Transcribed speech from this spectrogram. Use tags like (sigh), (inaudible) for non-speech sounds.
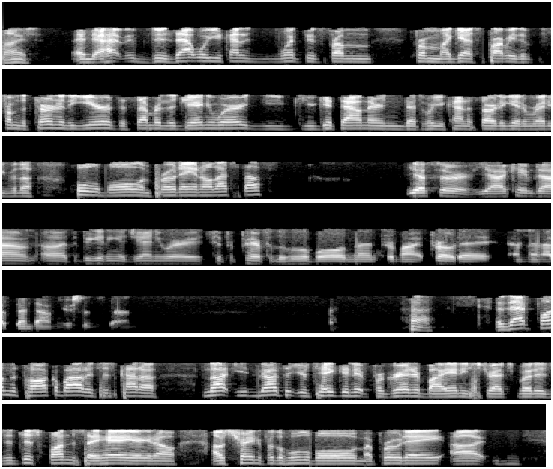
Nice. And uh, is that where you kind of went through from from I guess probably the, from the turn of the year, December to January? You you get down there and that's where you kind of started getting ready for the Hula Bowl and Pro Day and all that stuff. Yes, sir. Yeah, I came down uh, at the beginning of January to prepare for the Hula Bowl and then for my Pro Day, and then I've been down here since then. Is that fun to talk about? It's just kind of not not that you're taking it for granted by any stretch, but is it just fun to say, hey, you know, I was training for the Hula Bowl and my Pro Day. Uh,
